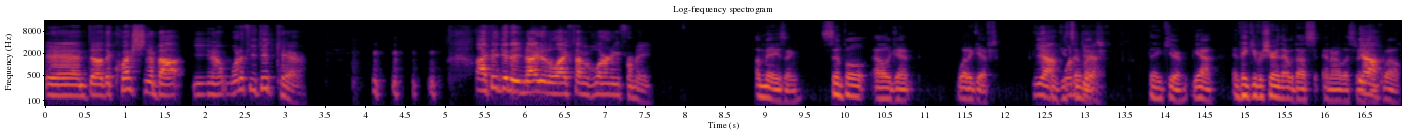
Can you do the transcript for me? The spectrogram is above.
And uh, the question about, you know, what if you did care? I think it ignited a lifetime of learning for me. Amazing. Simple, elegant. What a gift. Yeah. Thank you so much. Gift. Thank you. Yeah. And thank you for sharing that with us and our listeners yeah. as well.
